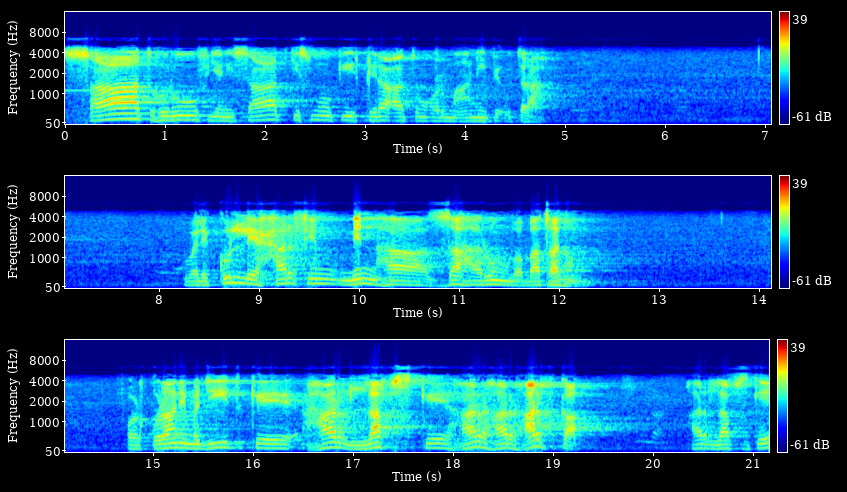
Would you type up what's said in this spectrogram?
सात हरूफ यानी सात किस्मों की किरातों और मानी पे उतरा। वलिकुल्ल हरफिम मिनहा जहरुम व बतनुम। और कुरान मजीद के हर लफ्ज के हर हर हर्फ का, हर लफ्ज के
